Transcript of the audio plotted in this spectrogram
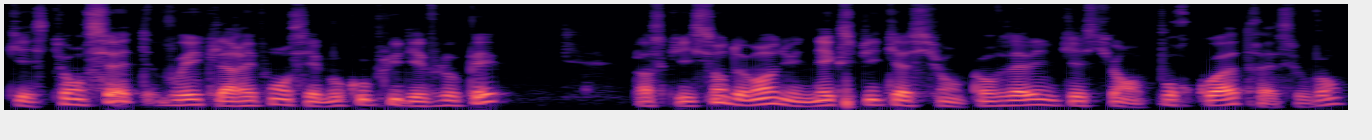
Question 7, vous voyez que la réponse est beaucoup plus développée, parce qu'ici on demande une explication. Quand vous avez une question en pourquoi, très souvent,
